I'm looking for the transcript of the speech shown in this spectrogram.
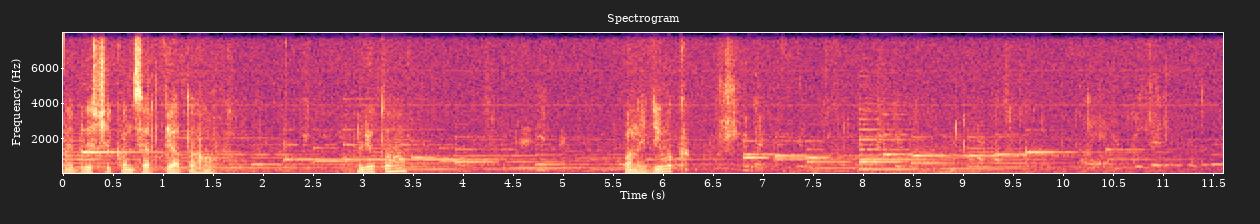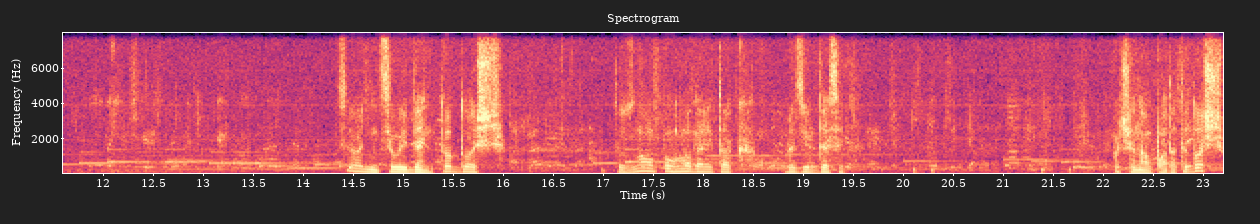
Найближчий концерт 5 лютого. Понеділок. Сьогодні цілий день то дощ, то знову погода і так разів 10 починав падати дощ.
